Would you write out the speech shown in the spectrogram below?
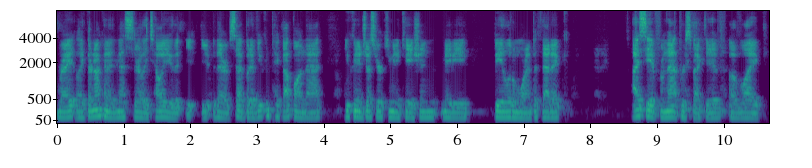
right? Like they're not going to necessarily tell you that they're upset, but if you can pick up on that, you can adjust your communication, maybe be a little more empathetic. I see it from that perspective of like,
